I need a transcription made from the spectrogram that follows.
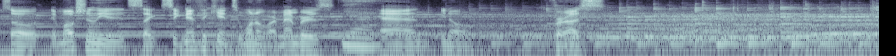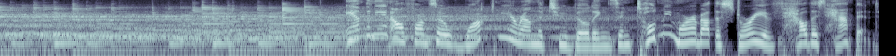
So emotionally, it's like significant to one of our members, Yeah. and you know, for us. Alfonso walked me around the two buildings and told me more about the story of how this happened.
